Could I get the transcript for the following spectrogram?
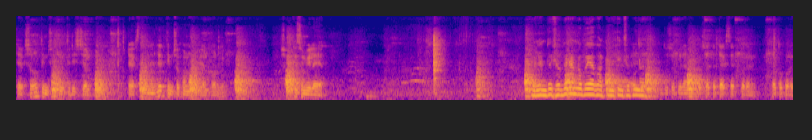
ট্যাক্স সহ তিনশো পঁয়ত্রিশ রিয়াল পড়বে। ট্যাক্স না নিলে তিনশো পনেরো রিয়াল পড়বে। সব কিছু মিলাইয়া বললেন দুইশো বিরানব্বই আবার তিনশো পনেরো। দুশো বিরানব্বই সাথে ট্যাক্স অ্যাড করেন। কত করে?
